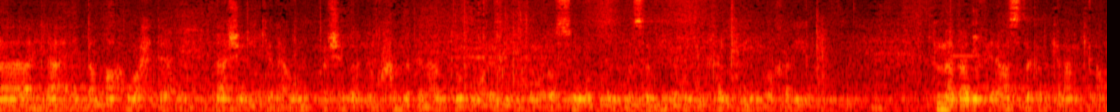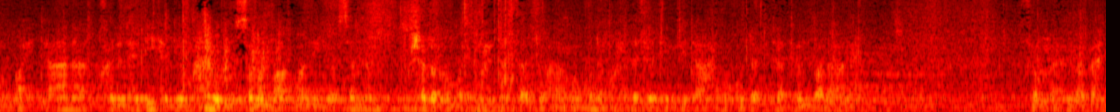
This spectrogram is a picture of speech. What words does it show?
لا إله إلا الله وحده لا شريك له. وأشهد أن محمدا عبده ونبيه ورسوله وصفيه من خلقه وخليله. أما بعد فإن أصدق الكلام كلام الله تعالى وخير الهدي هدي محمد صلى الله عليه وسلم وشر الأمور محدثاتها وكل محدثة بدعة وكل بدعة ضلالة ثم أما بعد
